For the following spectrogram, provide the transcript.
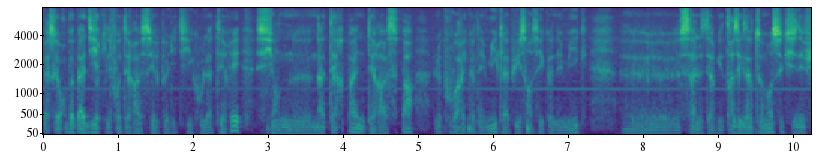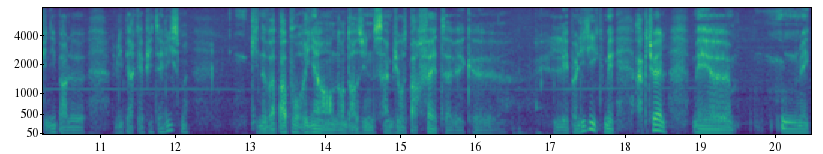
parce qu'on ne peut pas dire qu'il faut terrasser le politique ou l'atterrer si on n'atterre pas, ne terrasse pas le pouvoir économique, la puissance économique. Euh, ça, très exactement ce qui se définit par l'hypercapitalisme, qui ne va pas pour rien en- dans, une symbiose parfaite avec, euh, les politiques, mais actuels. Mais, euh, mais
